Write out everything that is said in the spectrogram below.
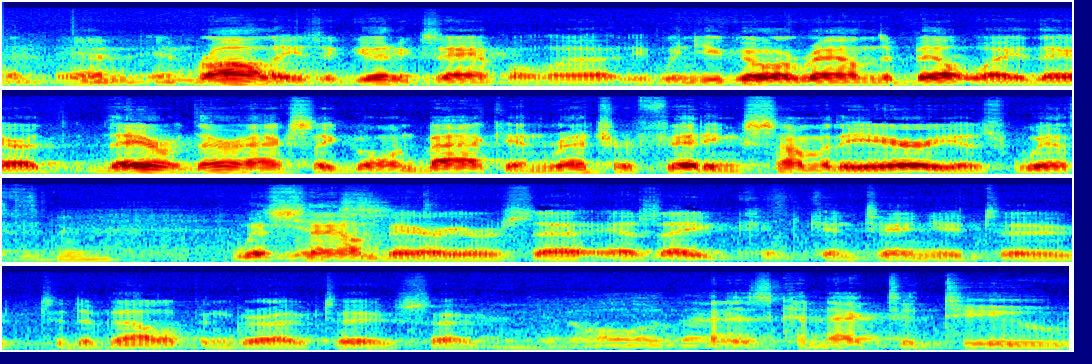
And, and, and Raleigh is a good example. Uh, when you go around the Beltway there, they're, they're actually going back and retrofitting some of the areas with, with Yes. sound barriers, uh, as they con- continue to, to develop and grow too, so. And all of that is connected to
